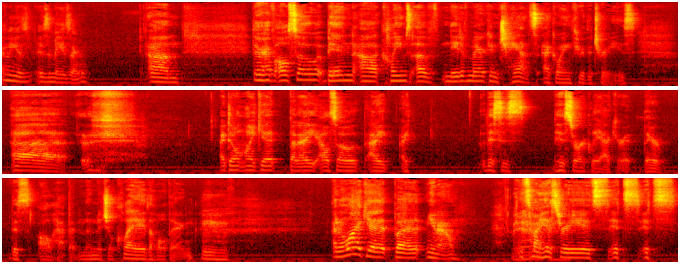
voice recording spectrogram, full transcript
I think is is amazing. Um, there have also been uh, claims of Native American chants echoing through the trees. Uh, I don't like it, but I also I I this is historically accurate. There, this all happened. The Mitchell Clay, the whole thing. Mm. I don't like it, but you know, it's my history. It's it's it's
